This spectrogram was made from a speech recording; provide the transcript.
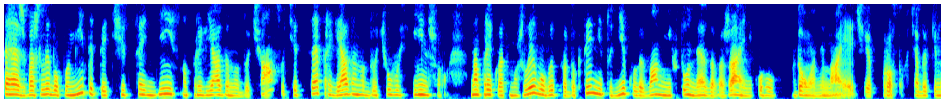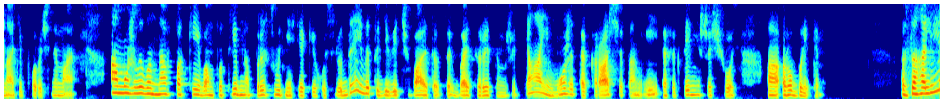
теж важливо помітити, чи це дійсно прив'язано до часу, чи це прив'язано до чогось іншого. Наприклад, можливо, ви продуктивні тоді, коли вам ніхто не заважає, нікого вдома немає, чи просто хоча б в кімнаті поруч немає. А можливо, навпаки, вам потрібна присутність якихось людей, ви тоді відчуваєте цей весь ритм життя і можете краще там і ефективніше щось робити. Взагалі,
